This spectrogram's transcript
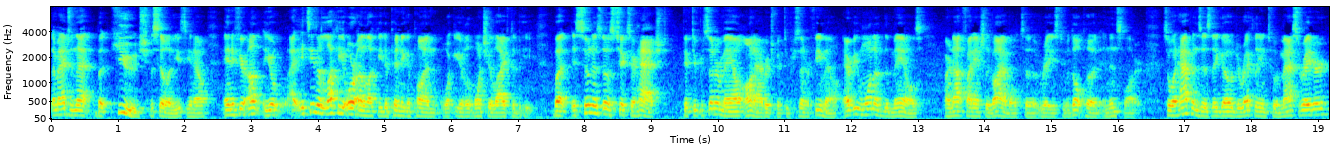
imagine that, but huge facilities, you know. And if you're, un, you're, it's either lucky or unlucky depending upon what you want your life to be. But as soon as those chicks are hatched, 50% are male, on average, 50% are female. Every one of the males are not financially viable to raise to adulthood and then slaughter. So what happens is they go directly into a macerator,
